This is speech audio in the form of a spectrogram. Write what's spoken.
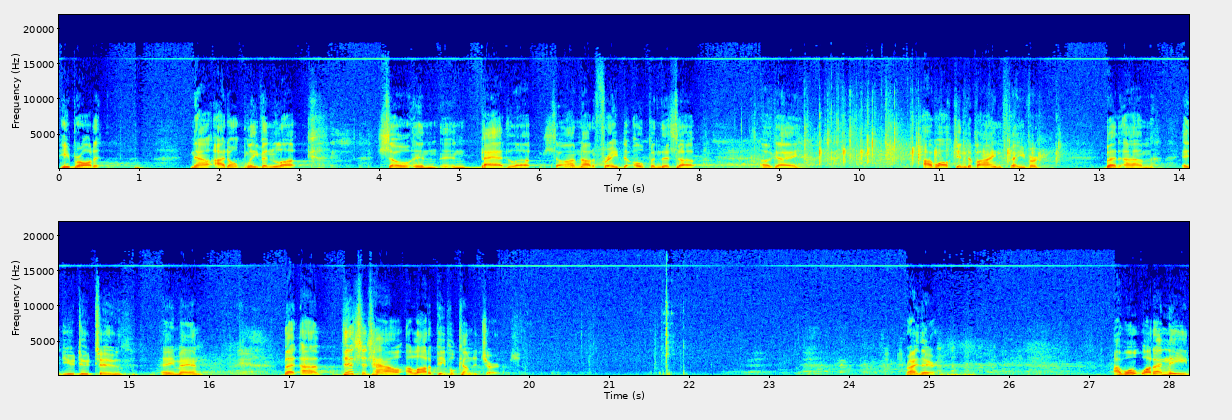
He brought it. Now, I don't believe in luck, so, and, and bad luck, so I'm not afraid to open this up, okay? I walk in divine favor, but, um, and you do too, amen? But uh, this is how a lot of people come to church. Right there. I want what I need.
